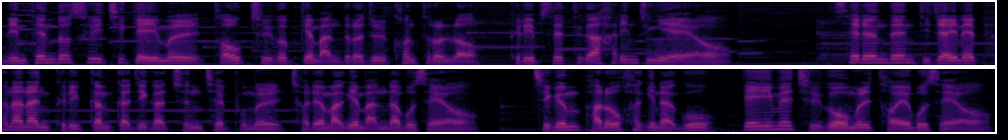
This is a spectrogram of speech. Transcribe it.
닌텐도 스위치 게임을 더욱 즐겁게 만들어줄 컨트롤러 그립 세트가 할인 중이에요. 세련된 디자인에 편안한 그립감까지 갖춘 제품을 저렴하게 만나보세요. 지금 바로 확인하고 게임의 즐거움을 더해보세요.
